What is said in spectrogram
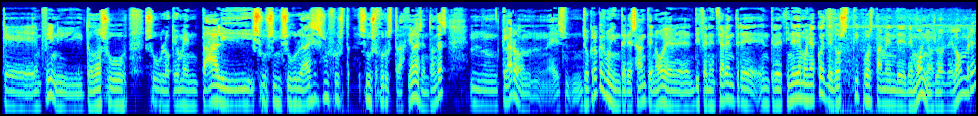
que, en fin, y todo su, su bloqueo mental y sus inseguridades y sus, frustra- sus frustraciones. Entonces, mm, claro, es, yo creo que es muy interesante, ¿no? El diferenciar entre, entre el cine demoníaco de dos tipos también de demonios, los del hombre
